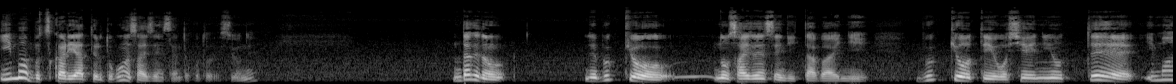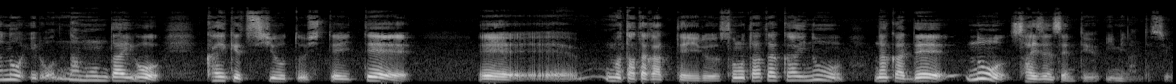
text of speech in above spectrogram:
今ぶつかり合ってるところが最前線ってことですよね。だけどで仏教の最前線で行った場合に仏教っていう教えによって今のいろんな問題を解決しようとしていて、えーまあ、戦っているその戦いの中での最前線っていう意味なんですよ。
